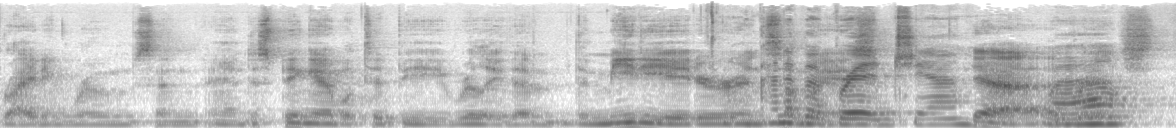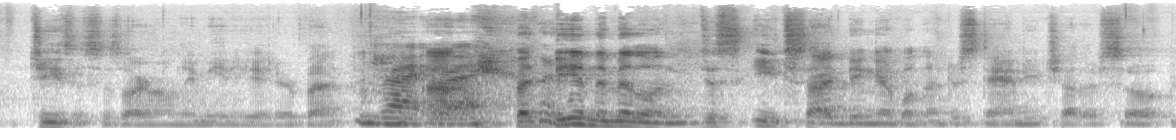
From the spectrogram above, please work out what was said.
writing rooms and and just being able to be really the the mediator in Kind of a ways. bridge, yeah. Yeah, Wow. a bridge. Jesus is our only mediator, but Right, uh, right. but be in the middle and just each side being able to understand each other. So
